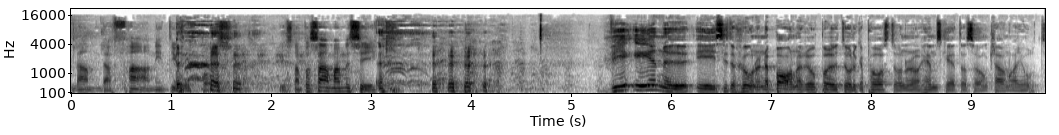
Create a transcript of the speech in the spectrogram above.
Blanda fan inte ihop oss. Lyssna på samma musik. Vi är nu i situationen när barnen ropar ut olika påståenden och hemskheter som clowner har gjort.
